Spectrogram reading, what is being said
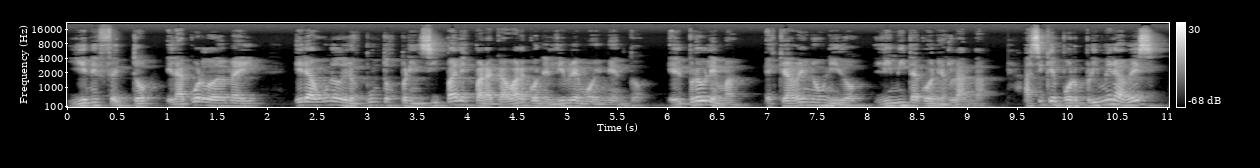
y en efecto el acuerdo de May era uno de los puntos principales para acabar con el libre movimiento. El problema es que el Reino Unido limita con Irlanda, así que por primera vez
